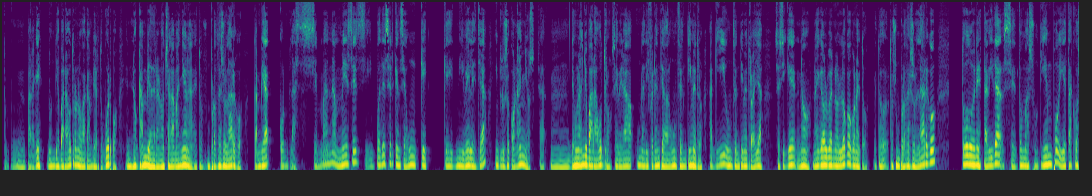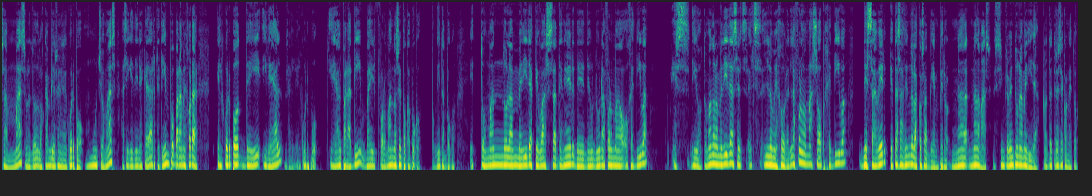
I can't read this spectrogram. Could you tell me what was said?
¿para qué? De un día para otro no va a cambiar tu cuerpo, no cambia de la noche a la mañana, esto es un proceso largo, cambia con las semanas, meses y puede ser que en según qué qué niveles ya, incluso con años. O sea, mm, de un año para otro se verá una diferencia de algún centímetro aquí, un centímetro allá. Así que no, no hay que volvernos locos con esto. esto. Esto es un proceso largo. Todo en esta vida se toma su tiempo y estas cosas más, sobre todo los cambios en el cuerpo, mucho más. Así que tienes que darte tiempo para mejorar. El cuerpo de ideal, el cuerpo ideal para ti, va a ir formándose poco a poco, poquito a poco, tomando las medidas que vas a tener de, de una forma objetiva es, digo, tomando las medidas es, lo mejor, es la forma más objetiva de saber que estás haciendo las cosas bien, pero nada, nada más, es simplemente una medida, no te estreses con esto.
